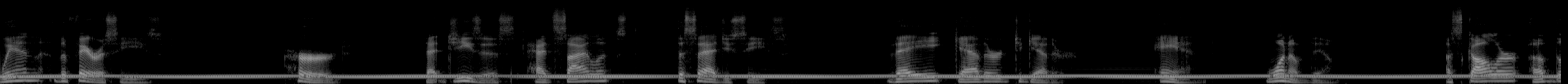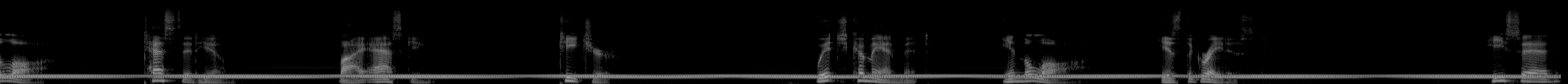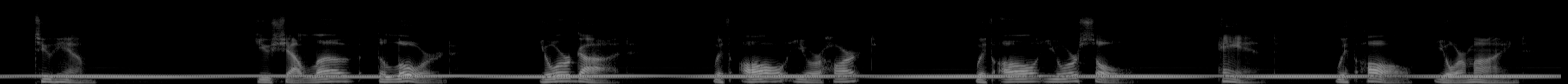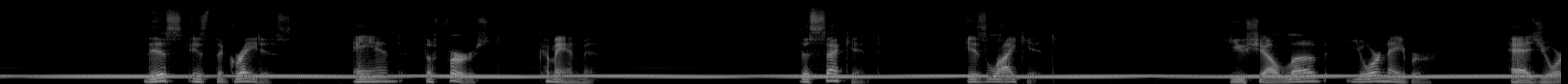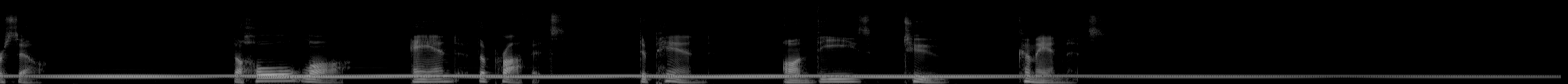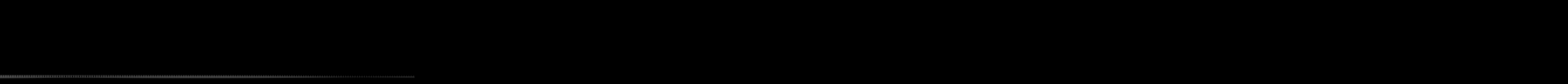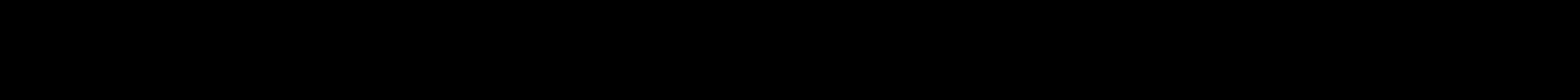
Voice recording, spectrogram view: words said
When the Pharisees heard that Jesus had silenced the Sadducees, they gathered together, and one of them, a scholar of the law, tested him by asking, Teacher, which commandment in the law is the greatest? He said to him, You shall love the Lord your God with all your heart, with all your soul, and with all your mind. This is the greatest and the first commandment. The second is like it You shall love your neighbor as yourself. The whole law and the prophets depend on these two commandments.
